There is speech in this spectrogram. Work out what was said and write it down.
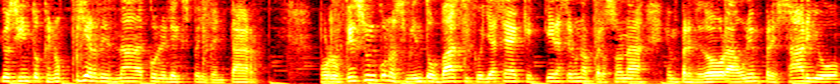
Yo siento que no pierdes nada con el experimentar por lo que es un conocimiento básico, ya sea que quieras ser una persona emprendedora, un empresario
